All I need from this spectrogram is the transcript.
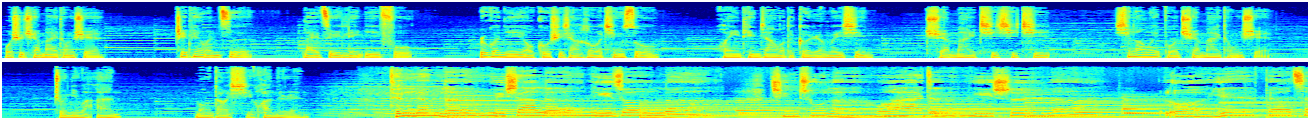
我是全麦同学，这篇文字来自于林一福。如果你也有故事想和我倾诉，欢迎添加我的个人微信“全麦七七七”，新浪微博“全麦同学”。祝你晚安，梦到喜欢的人。天亮了，雨下了，你走了，清楚了，我爱的遗失了，落叶飘在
